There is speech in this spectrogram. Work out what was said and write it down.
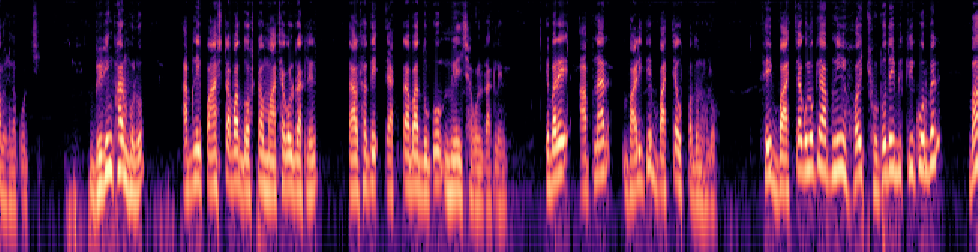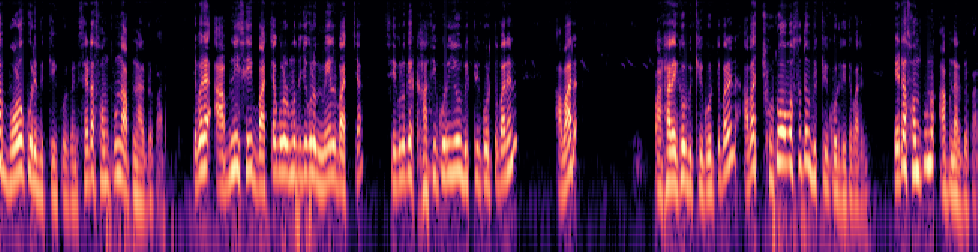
আলোচনা করছি। ব্রিডিং ফার্ম হলো, আপনি পাঁচটা বা দশটা মা ছাগল রাখলেন, তার সাথে একটা বা দুটো মেল ছাগল রাখলেন। এবারে আপনার বাড়িতে বাচ্চা উৎপাদন হলো। সেই বাচ্চাগুলোকে আপনি হয় ছোটোতেই বিক্রি করবেন বা বড় করে বিক্রি করবেন, সেটা সম্পূর্ণ আপনার ব্যাপার। এবারে আপনি সেই বাচ্চাগুলোর মধ্যে যেগুলো মেল বাচ্চা সেগুলোকে খাসি করিয়েও বিক্রি করতে পারেন, আবার পাঠা রেখেও বিক্রি করতে পারেন, আবার ছোট অবস্থাতেও বিক্রি করে দিতে পারেন। এটা সম্পূর্ণ আপনার ব্যাপার,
